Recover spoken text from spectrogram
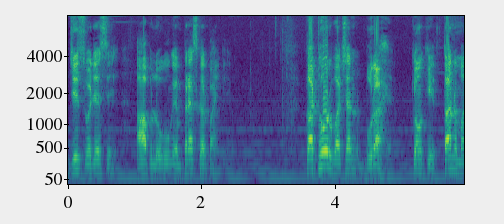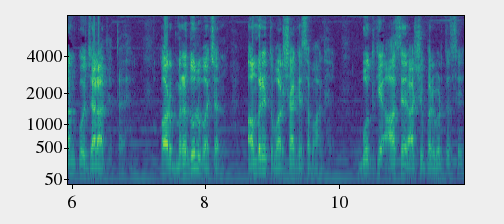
जिस वजह से आप लोगों को इंप्रेस कर पाएँगे। कठोर वचन बुरा है, क्योंकि तन मन को जला देता है, और मृदुल वचन अमृत वर्षा के समान है। बुद्ध के से राशि परिवर्तन से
